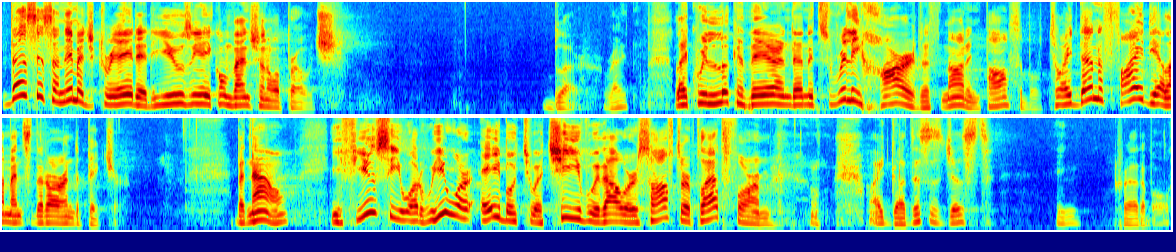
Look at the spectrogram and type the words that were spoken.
This is an image created using a conventional approach. Blur, right? Like we look at there and then it's really hard, if not impossible, to identify the elements that are in the picture. But now, if you see what we were able to achieve with our software platform, my God, this is just incredible.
